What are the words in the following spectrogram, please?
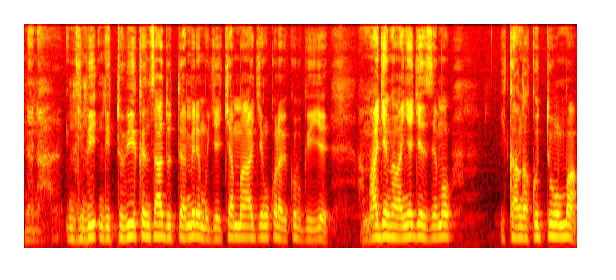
na- ngibi- ngitubike nzadutamire mu gihe cy'amage nk'uko nabikubwiye. Amage nkaba nyagezemo. Ikanga kutuma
